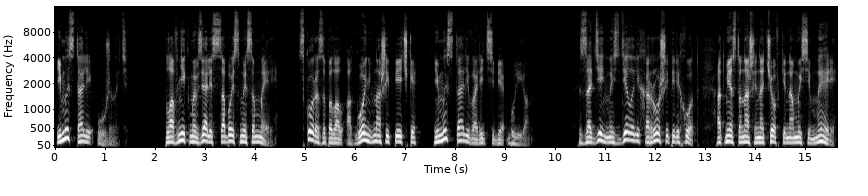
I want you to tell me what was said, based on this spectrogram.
и мы стали ужинать. Плавник мы взяли с собой с мысом Мэри. Скоро запылал огонь в нашей печке, и мы стали варить себе бульон. За день мы сделали хороший переход. От места нашей ночевки на мысе Мэри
